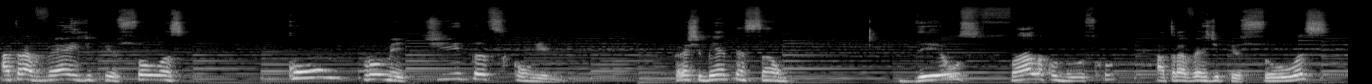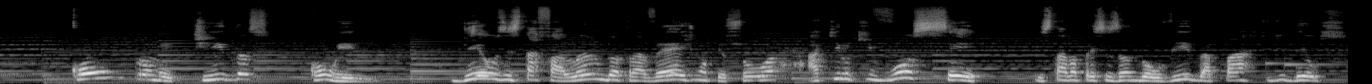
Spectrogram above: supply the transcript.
através de pessoas comprometidas com Ele. Preste bem atenção. Deus fala conosco através de pessoas comprometidas com Ele. Deus está falando através de uma pessoa aquilo que você estava precisando ouvir da parte de Deus.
